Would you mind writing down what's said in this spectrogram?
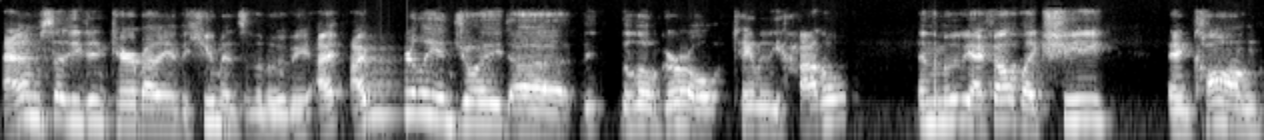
Adam said he didn't care about any of the humans in the movie. I, I really enjoyed uh, the, the little girl, Kaylee Hottle, in the movie. I felt like she and Kong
